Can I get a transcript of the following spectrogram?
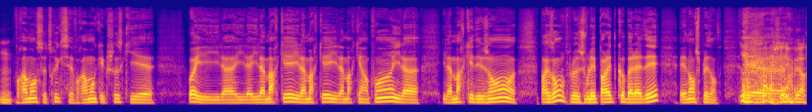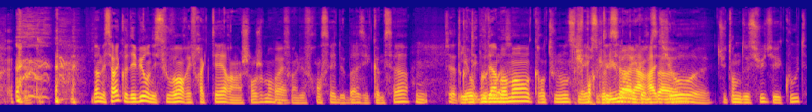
Mm. vraiment ce truc c'est vraiment quelque chose qui est ouais il a il a il a marqué il a marqué il a marqué un point il a il a marqué des gens. Par exemple, je voulais parler de Kobalade et non je plaisante. Euh, J'ai eu peur. Non, mais c'est vrai qu'au début, on est souvent réfractaire à un changement. Ouais. Enfin, le français de base est comme ça. Notre Et au bout d'un moment, quand tout le monde se met à écouter ça à la ça, radio, euh, tu tombes dessus, tu écoutes,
